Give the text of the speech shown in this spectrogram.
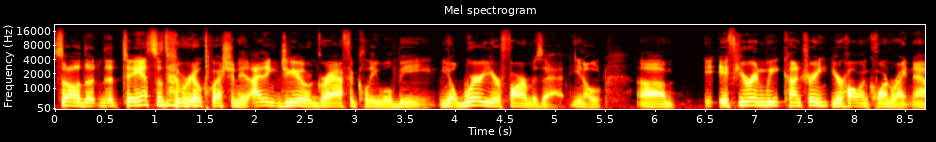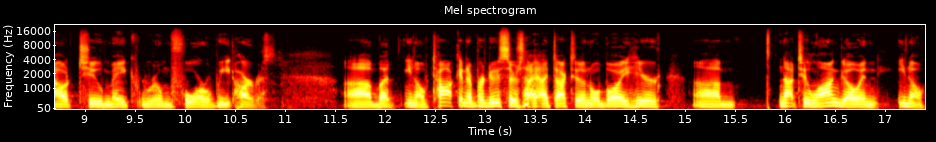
So the, the, to answer the real question, I think geographically will be you know where your farm is at. You know, um, if you're in wheat country, you're hauling corn right now to make room for wheat harvest. Uh, but you know, talking to producers, I, I talked to an old boy here um, not too long ago, and you know,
